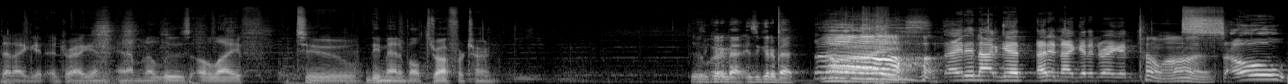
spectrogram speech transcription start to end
that I get a dragon, and I'm going to lose a life to the Mana Vault. Draw for turn. Is it good or bad? Is it good or bad? Ah! I did not get. I did not get a dragon. Come on. So,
